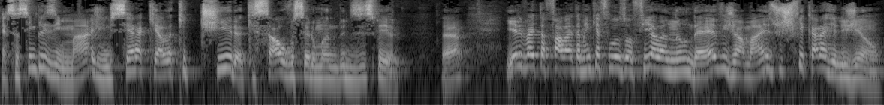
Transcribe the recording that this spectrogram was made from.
essa simples imagem de ser aquela que tira, que salva o ser humano do desespero. Tá? E ele vai tá falar também que a filosofia ela não deve jamais justificar a religião,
